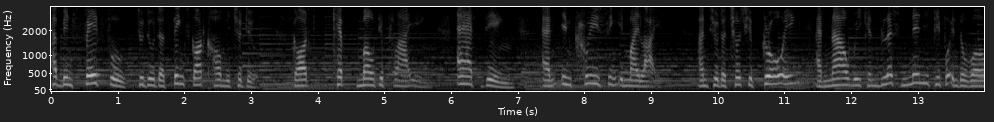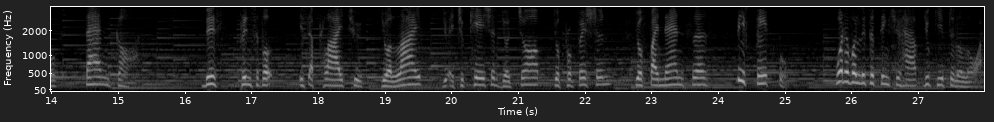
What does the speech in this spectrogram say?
have been faithful to do the things God called me to do. God kept multiplying, adding, and increasing in my life until the church kept growing, and now we can bless many people in the world. Thank God. This principle is applied to your life, your education, your job, your profession, your finances. Be faithful. Whatever little things you have, you give to the Lord.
